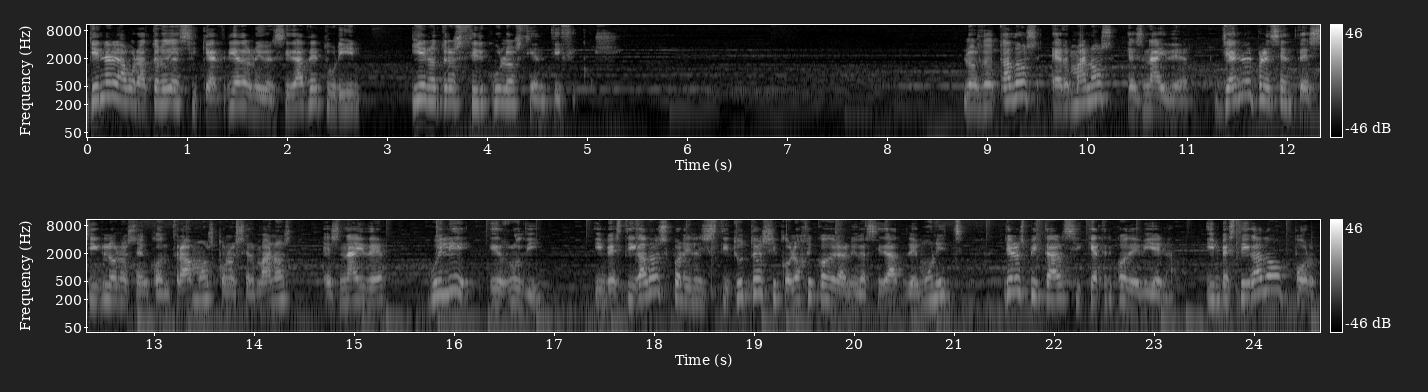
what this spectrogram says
y en el Laboratorio de Psiquiatría de la Universidad de Turín y en otros círculos científicos. Los dotados hermanos Snyder. Ya en el presente siglo nos encontramos con los hermanos Snyder, Willy y Rudy, investigados por el Instituto Psicológico de la Universidad de Múnich y el Hospital Psiquiátrico de Viena, investigado por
